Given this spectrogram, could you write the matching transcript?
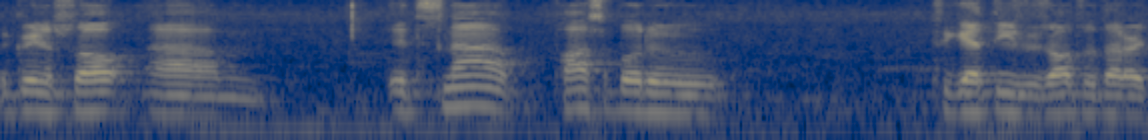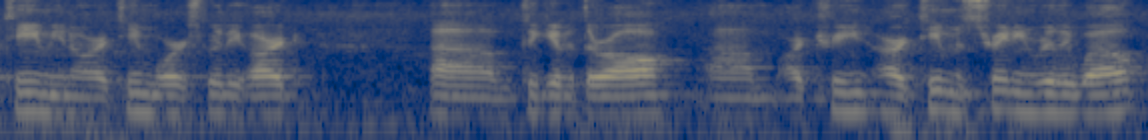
a grain of salt. Um, it's not possible to to get these results without our team. You know, our team works really hard um, to give it their all. Um, our tra- our team is training really well,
